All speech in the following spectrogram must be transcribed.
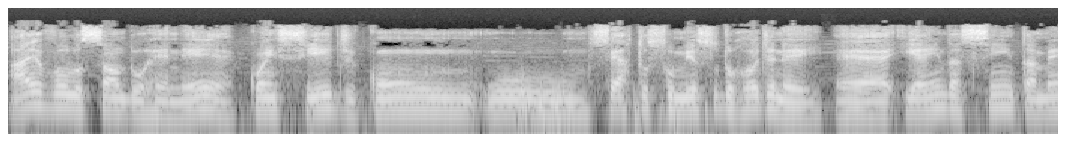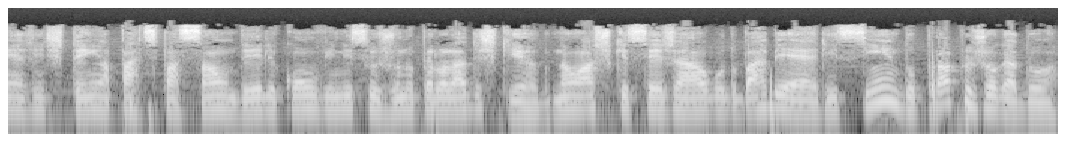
A evolução do René coincide com um certo sumiço do Rodinei. É, e ainda assim, também a gente tem a participação dele com o Vinícius Júnior pelo lado esquerdo. Não acho que seja algo do Barbieri, e sim do próprio jogador.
